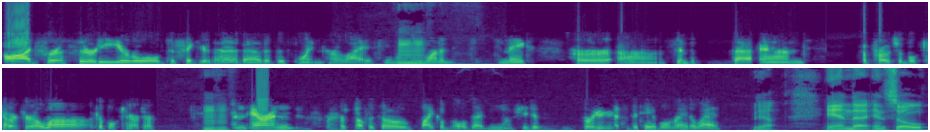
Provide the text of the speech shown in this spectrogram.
odd for a 30 year old to figure that out at this point in her life you know? We Mhm. wanted to make her uh sympathetic and approachable character a likable character hmm and Erin herself is so likable that you know she just brings it to the table right away. Yeah, and uh, and so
